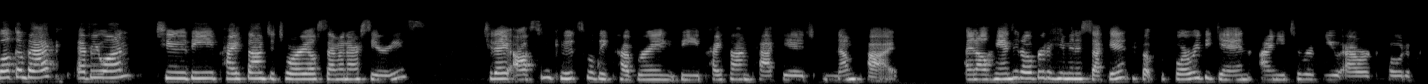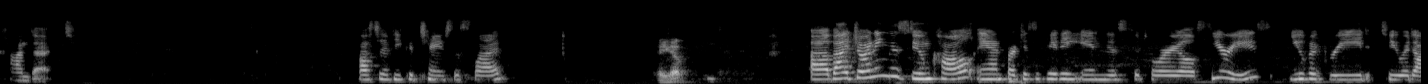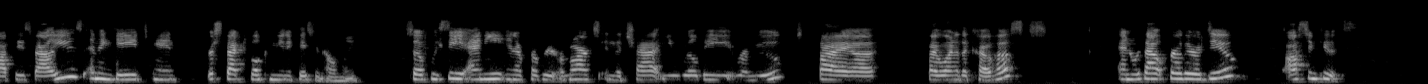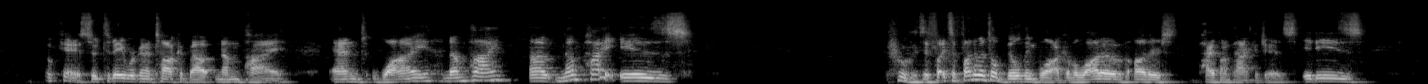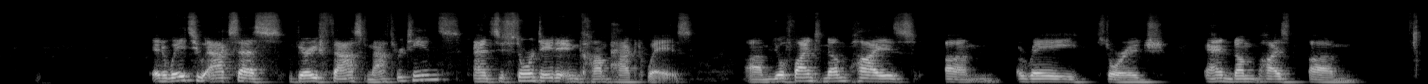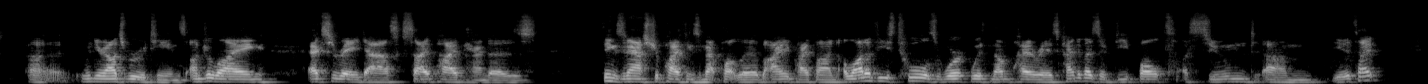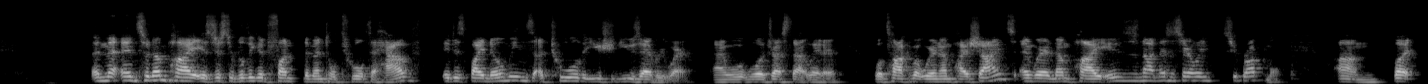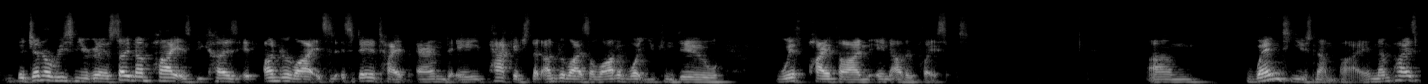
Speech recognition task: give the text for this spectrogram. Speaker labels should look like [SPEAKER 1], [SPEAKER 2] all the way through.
[SPEAKER 1] Welcome back, everyone, to the Python tutorial seminar series. Today, Austin Kootz will be covering the Python package NumPy. And I'll hand it over to him in a second, but before we begin, I need to review our code of conduct. Austin, if you could change the slide.
[SPEAKER 2] There you go.
[SPEAKER 1] Uh, by joining this Zoom call and participating in this tutorial series, you've agreed to adopt these values and engage in respectful communication only. So if we see any inappropriate remarks in the chat, you will be removed by, uh, by one of the co-hosts. And without further ado, Austin Kootz.
[SPEAKER 2] Okay, so today we're going to talk about NumPy and why NumPy. Uh, NumPy is whew, it's, a, it's a fundamental building block of a lot of other Python packages. It is a way to access very fast math routines and to store data in compact ways. Um, you'll find NumPy's um, array storage and NumPy's um, uh, linear algebra routines underlying Xarray, Dask, SciPy, Pandas, things in AstroPy, things in Matplotlib, IronPython. A lot of these tools work with NumPy arrays kind of as a default assumed um, data type. And, and so NumPy is just a really good fundamental tool to have. It is by no means a tool that you should use everywhere. And we'll, we'll address that later. We'll talk about where NumPy shines and where NumPy is not necessarily super optimal. Um, but the general reason you're going to study NumPy is because it underlies, it's, it's, a data type and a package that underlies a lot of what you can do with Python in other places. Um, when to use NumPy, and NumPy's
